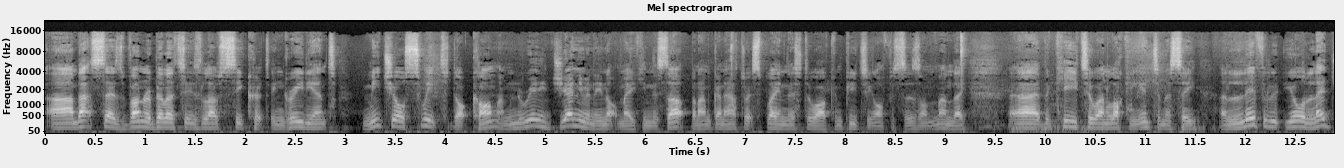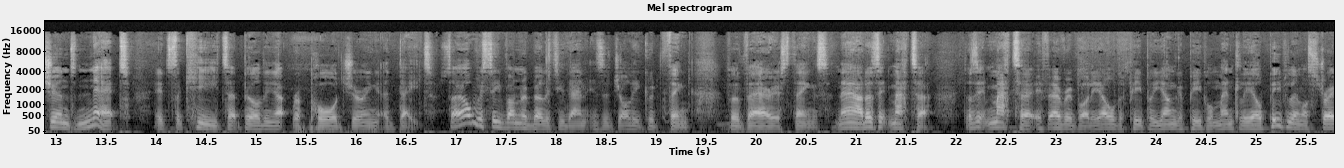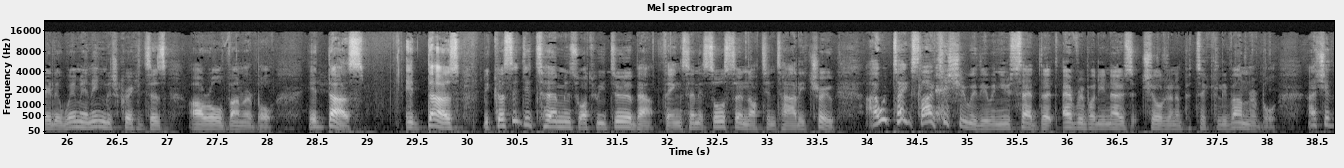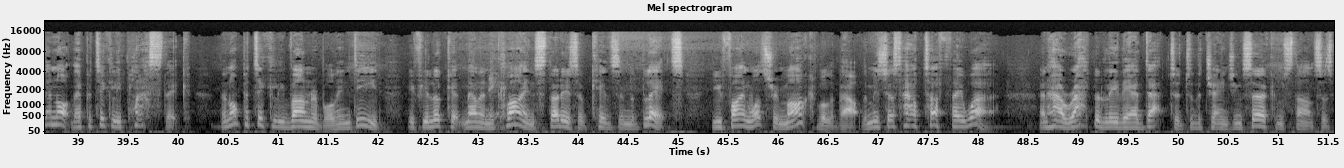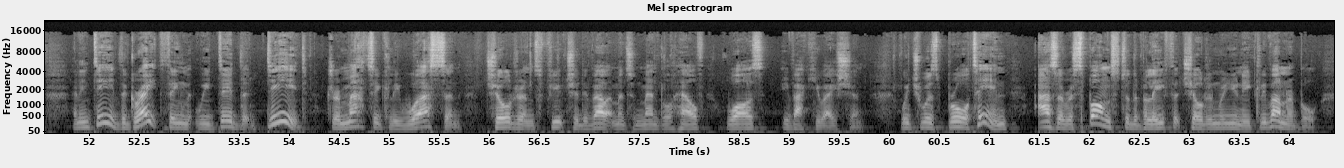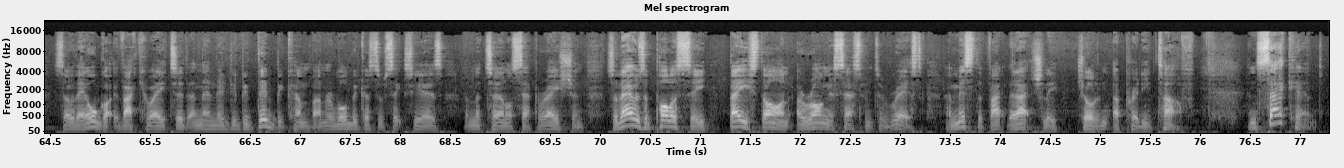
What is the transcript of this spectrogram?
Um, that says vulnerability is love's secret ingredient. MeetYourSweet.com. I'm really genuinely not making this up, but I'm going to have to explain this to our computing officers on Monday. Uh, the key to unlocking intimacy and live your legend net. It's the key to building up rapport during a date. So, obviously, vulnerability then is a jolly good thing for various things. Now, does it matter? Does it matter if everybody, older people, younger people, mentally ill, people in Australia, women, English cricketers, are all vulnerable? It does. It does because it determines what we do about things, and it's also not entirely true. I would take slight issue with you when you said that everybody knows that children are particularly vulnerable. Actually, they're not. They're particularly plastic. They're not particularly vulnerable. Indeed, if you look at Melanie Klein's studies of kids in the Blitz, you find what's remarkable about them is just how tough they were and how rapidly they adapted to the changing circumstances. And indeed, the great thing that we did that did dramatically worsen children's future development and mental health was evacuation, which was brought in as a response to the belief that children were uniquely vulnerable. So they all got evacuated, and then they did, did, become vulnerable because of six years of maternal separation. So there was a policy based on a wrong assessment of risk and missed the fact that actually children are pretty tough. And second,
